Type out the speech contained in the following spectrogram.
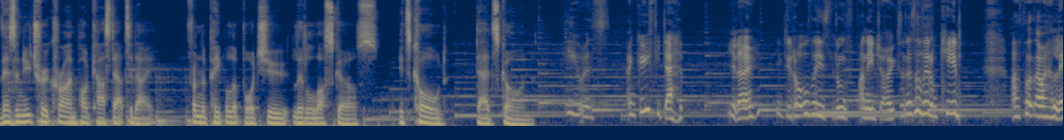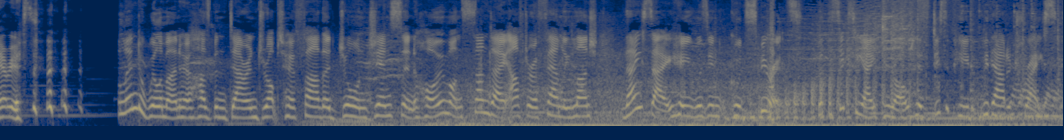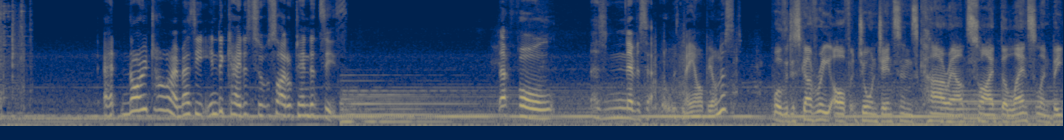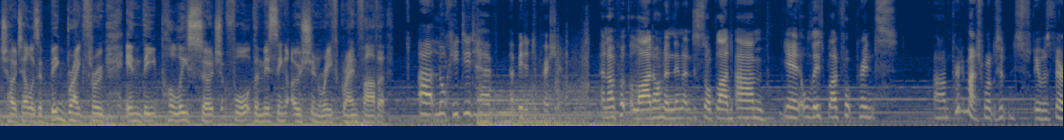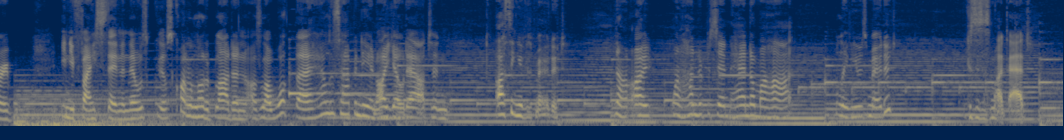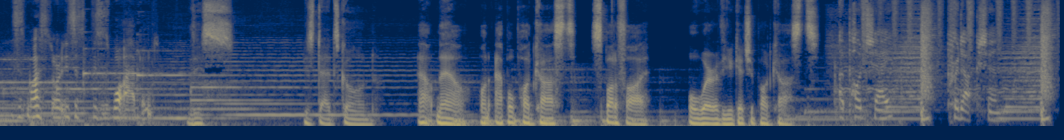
There's a new true crime podcast out today from the people that brought you Little Lost Girls. It's called Dad's Gone. He was a goofy dad, you know. He did all these little funny jokes, and as a little kid, I thought they were hilarious. Linda Willimer and her husband Darren dropped her father John Jensen home on Sunday after a family lunch. They say he was in good spirits, but the 68 year old has disappeared without a trace. At no time has he indicated suicidal tendencies. That fall has never sat well with me, I'll be honest. Well, the discovery of John Jensen's car outside the Lancelin Beach Hotel is a big breakthrough in the police search for the missing Ocean Reef grandfather. Uh, look, he did have a bit of depression, and I put the light on, and then I just saw blood. Um, yeah, all these blood footprints. Um, pretty much what it, it was very in your face then, and there was there was quite a lot of blood, and I was like, "What the hell has happened here?" And I yelled out, and I think he was murdered. No, I 100% hand on my heart believe he was murdered because this is my dad. This is my story. This is this is what happened. This is Dad's Gone. Out now on Apple Podcasts, Spotify, or wherever you get your podcasts. A Podshape production.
